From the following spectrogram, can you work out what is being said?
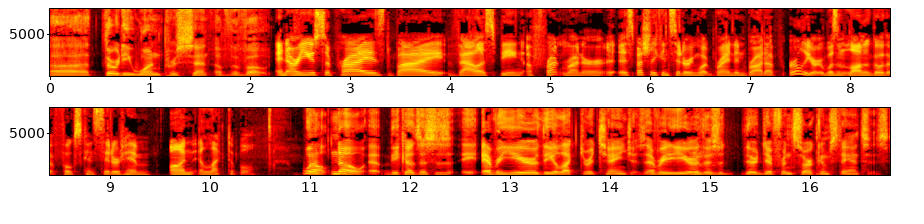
uh, 31% of the vote. And are you surprised by Vallas being a front runner, especially considering what Brandon brought up earlier? It wasn't long ago that folks considered him unelectable. Well, no, uh, because this is every year the electorate changes. Every year there's a, there are different circumstances.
